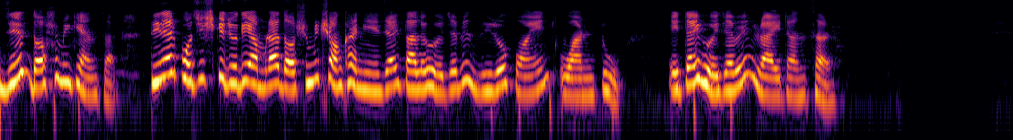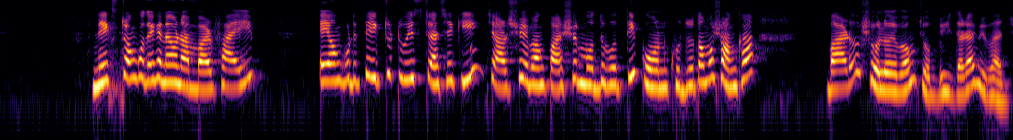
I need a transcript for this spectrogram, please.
যে দশমিকে অ্যান্সার। তিনের পঁচিশকে যদি আমরা দশমিক সংখ্যায় নিয়ে যাই, তাহলে হয়ে যাবে জিরো পয়েন্ট ওয়ান টু। এটাই হয়ে যাবে রাইট আনসার নেক্সট অঙ্ক দেখে নাও নাম্বার ফাইভ এই অঙ্কটিতে একটু টুইস্ট আছে কি? চারশো এবং পাঁচশোর মধ্যবর্তী কোন ক্ষুদ্রতম সংখ্যা বারো, ষোলো এবং চব্বিশ দ্বারা বিভাজ্য।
